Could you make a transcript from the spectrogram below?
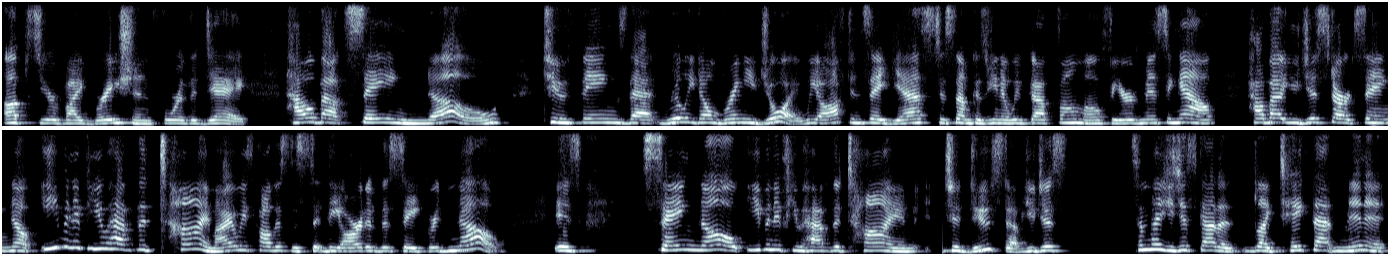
ups your vibration for the day? How about saying no to things that really don't bring you joy? We often say yes to some because, you know, we've got FOMO, fear of missing out. How about you just start saying no, even if you have the time? I always call this the, the art of the sacred no is saying no, even if you have the time to do stuff, you just sometimes you just got to like take that minute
